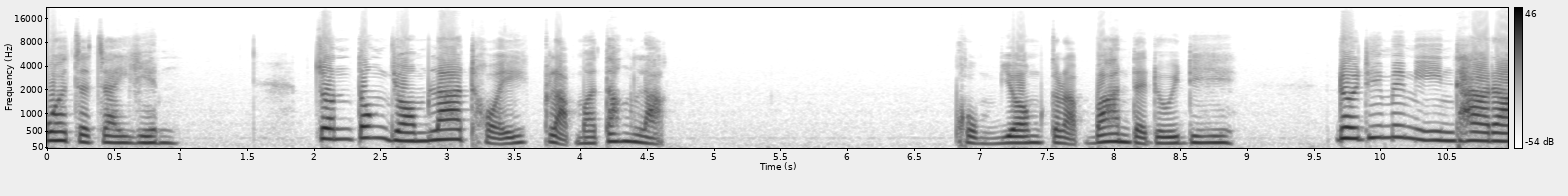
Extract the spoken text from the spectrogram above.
ว่าจะใจเย็น จนต้องยอมล่าถอยกลับมาตั้งหลัก ผมยอมกลับบ้านแต่โดยดี โดยที่ไม่มีอินทารา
